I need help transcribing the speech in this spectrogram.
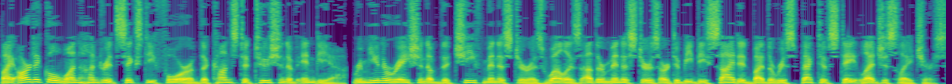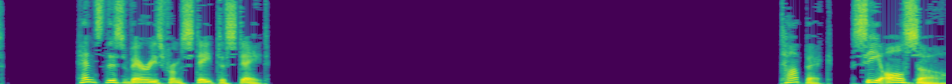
By Article 164 of the Constitution of India, remuneration of the Chief Minister as well as other ministers are to be decided by the respective state legislatures. Hence this varies from state to state. See also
